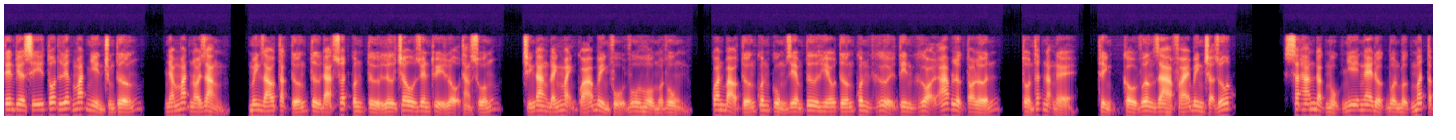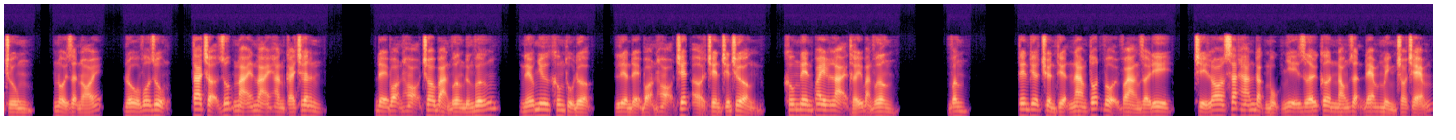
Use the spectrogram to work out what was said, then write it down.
tên kia sĩ tốt liếc mắt nhìn trung tướng, nhắm mắt nói rằng, minh giáo tặc tướng từ đạt xuất quân từ lư châu duyên thủy lộ thẳng xuống, chính đang đánh mạnh quá bình phụ vu hồ một vùng. Quan bảo tướng quân cùng diêm tư hiếu tướng quân gửi tin gọi áp lực to lớn, tổn thất nặng nề, thỉnh cầu vương ra phái binh trợ giúp. Sát hắn đặc mục nhĩ nghe được buồn bực mất tập trung, nổi giận nói, đồ vô dụng, ta trợ giúp mãi mãi hắn cái chân. Để bọn họ cho bản vương đứng vững, nếu như không thủ được, liền để bọn họ chết ở trên chiến trường, không nên quay lại thấy bản vương. Vâng. Tên kia truyền thiện nam tốt vội vàng rời đi, chỉ lo sát hắn đặc mục nhĩ dưới cơn nóng giận đem mình cho chém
